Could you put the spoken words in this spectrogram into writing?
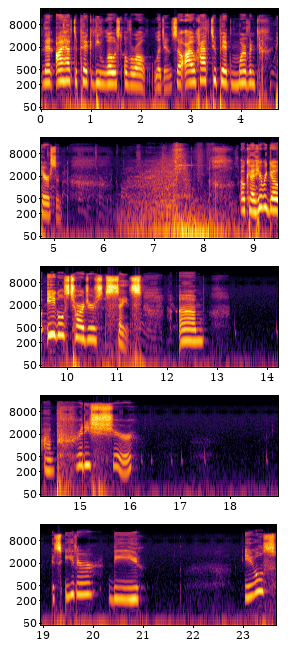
Then I have to pick the lowest overall legend. So I have to pick Marvin Harrison. Okay, here we go. Eagles, Chargers, Saints. Um, I'm pretty sure it's either the Eagles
